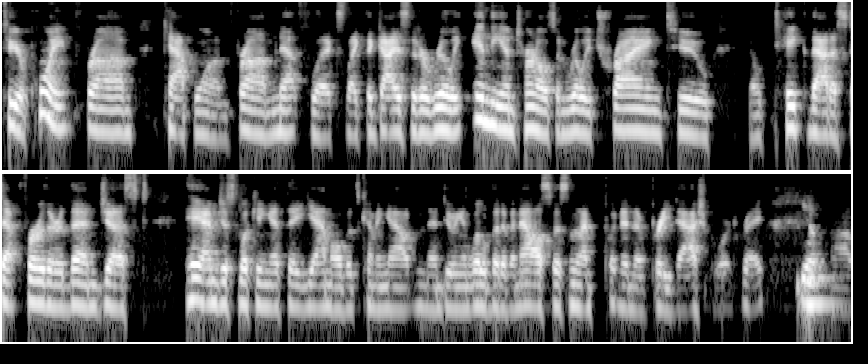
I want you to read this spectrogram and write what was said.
to your point, from Cap One, from Netflix, like the guys that are really in the internals and really trying to you know take that a step further than just hey, I'm just looking at the YAML that's coming out and then doing a little bit of analysis and then I'm putting it in a pretty dashboard, right? Yep. Um,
